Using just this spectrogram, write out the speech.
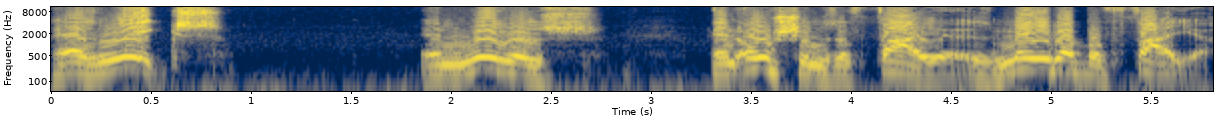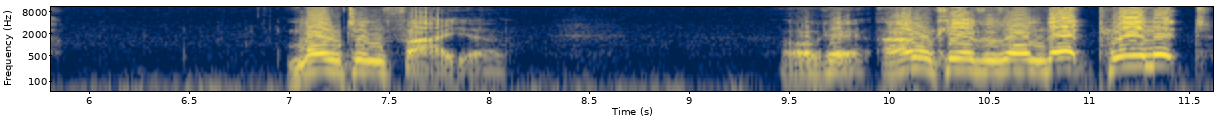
has lakes and rivers and oceans of fire, is made up of fire, molten fire. Okay? I don't care if it's on that planet.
